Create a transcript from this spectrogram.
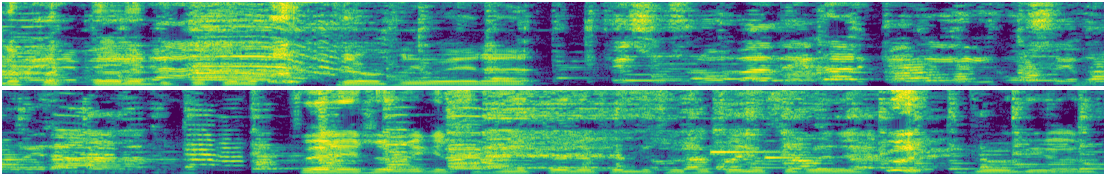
los pastores viticolos, Raúl Rivera, Félix Rodríguez Nieto, la Fundación Sotoyo Fernández Junior.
